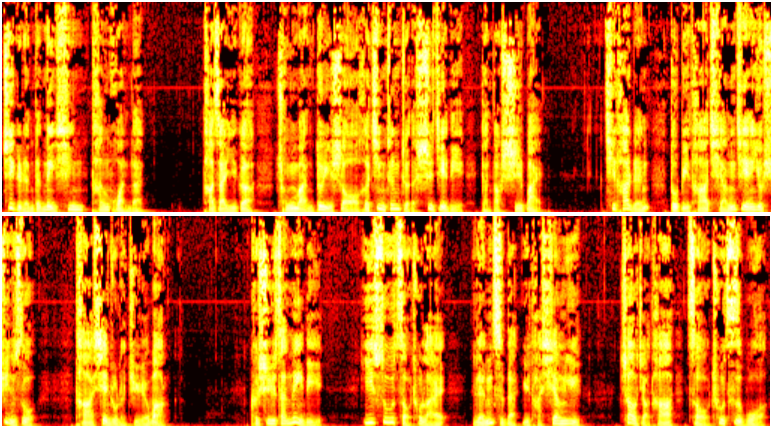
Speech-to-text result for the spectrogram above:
这个人的内心瘫痪了，他在一个充满对手和竞争者的世界里感到失败，其他人都比他强健又迅速，他陷入了绝望。可是，在那里，耶稣走出来，仁慈的与他相遇，照叫他走出自我。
